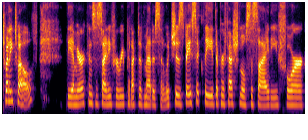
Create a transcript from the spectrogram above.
2012 the American Society for Reproductive Medicine, which is basically the professional society for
